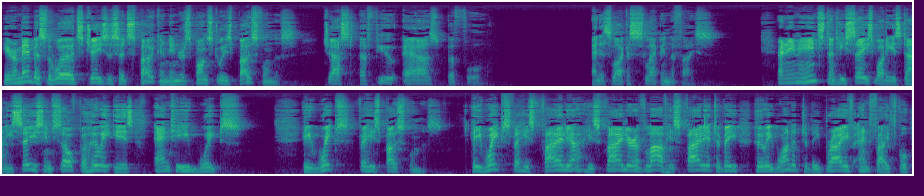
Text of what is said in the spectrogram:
He remembers the words Jesus had spoken in response to his boastfulness just a few hours before. And it's like a slap in the face. And in an instant, he sees what he has done. He sees himself for who he is and he weeps. He weeps for his boastfulness. He weeps for his failure, his failure of love, his failure to be who he wanted to be, brave and faithful.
